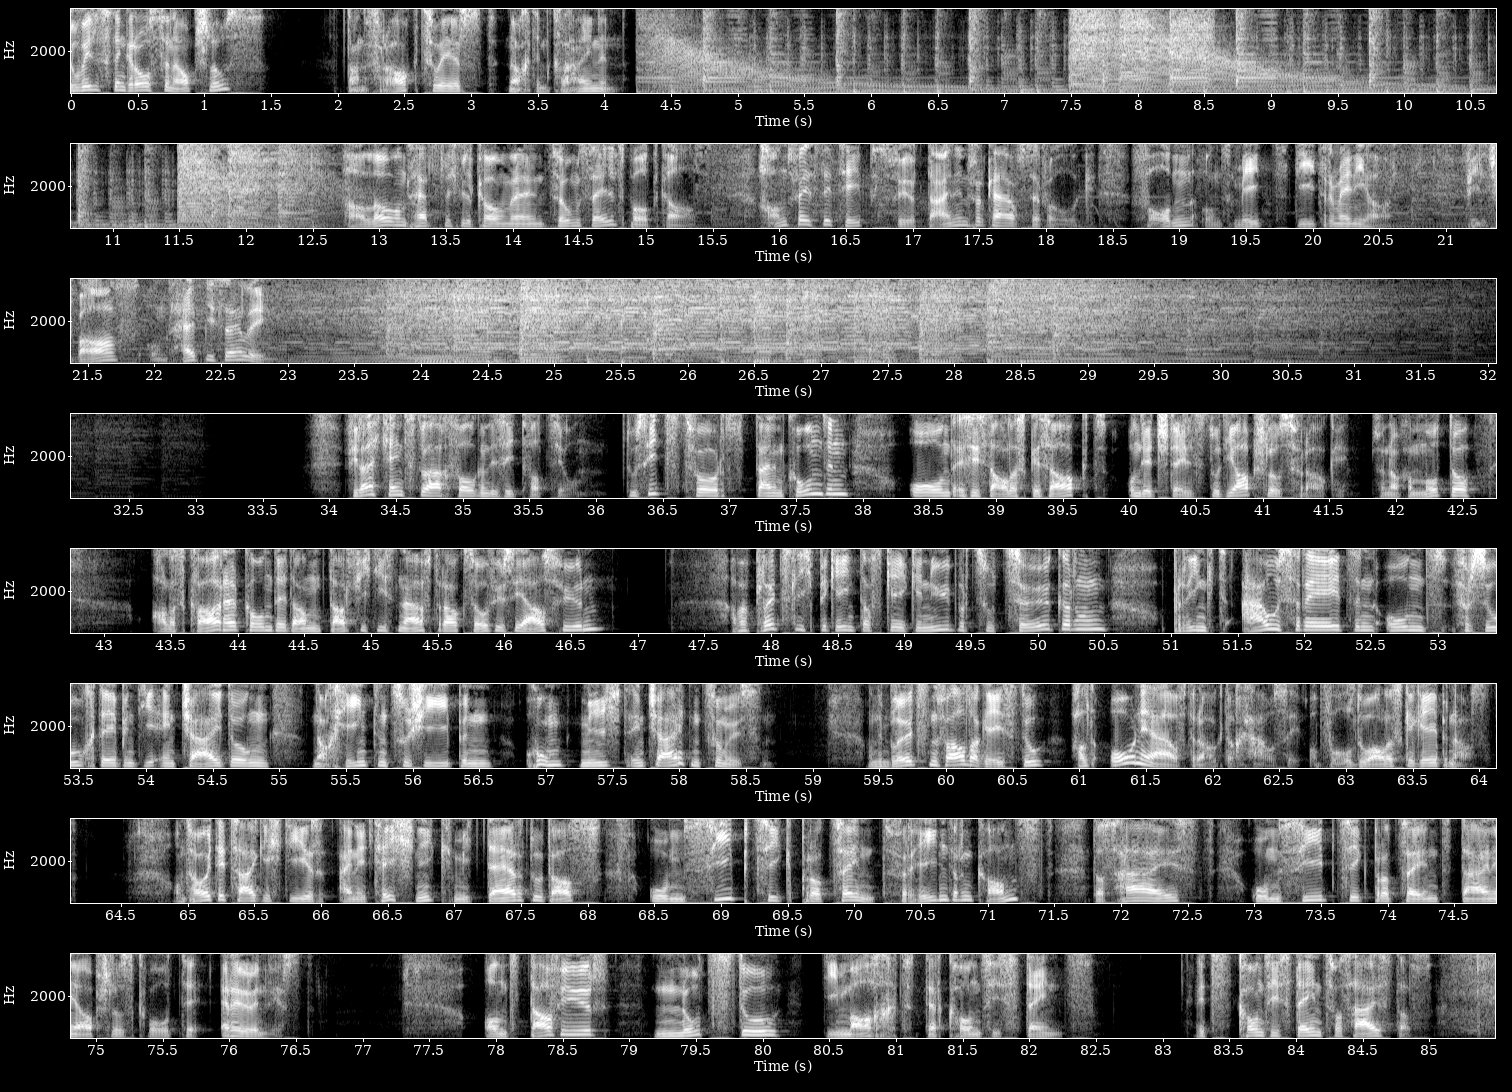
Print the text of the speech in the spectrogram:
Du willst den großen Abschluss? Dann frag zuerst nach dem kleinen. Hallo und herzlich willkommen zum Sales Podcast. Handfeste Tipps für deinen Verkaufserfolg von und mit Dieter Menihardt. Viel Spaß und Happy Selling! Vielleicht kennst du auch folgende Situation. Du sitzt vor deinem Kunden und es ist alles gesagt und jetzt stellst du die Abschlussfrage. So nach dem Motto, alles klar, Herr Kunde, dann darf ich diesen Auftrag so für Sie ausführen? Aber plötzlich beginnt das Gegenüber zu zögern, bringt Ausreden und versucht eben die Entscheidung nach hinten zu schieben, um nicht entscheiden zu müssen. Und im blödsten Fall, da gehst du halt ohne Auftrag nach Hause, obwohl du alles gegeben hast. Und heute zeige ich dir eine Technik, mit der du das um 70 Prozent verhindern kannst. Das heißt, um 70 Prozent deine Abschlussquote erhöhen wirst. Und dafür nutzt du die Macht der Konsistenz. Jetzt Konsistenz, was heißt das?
